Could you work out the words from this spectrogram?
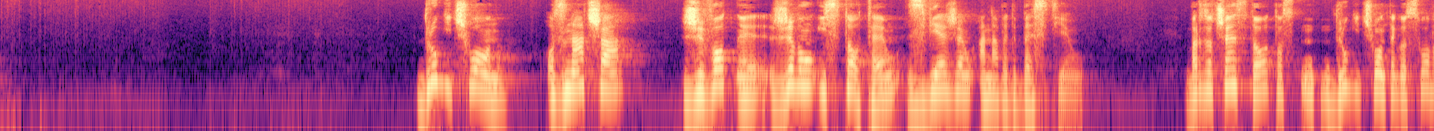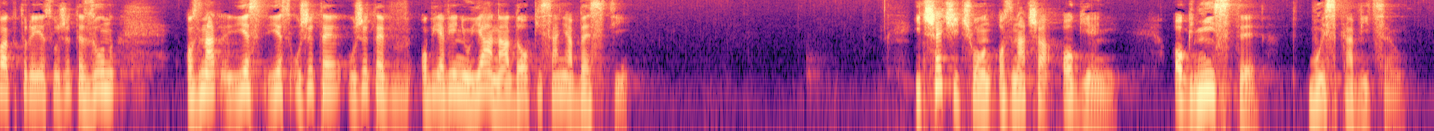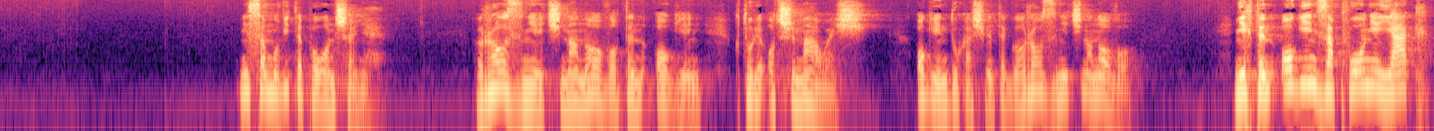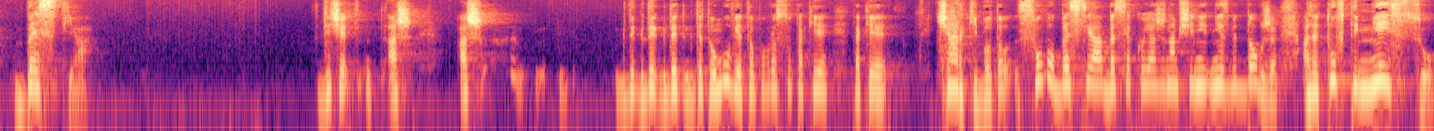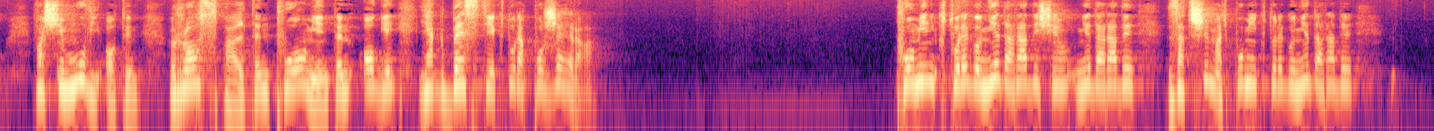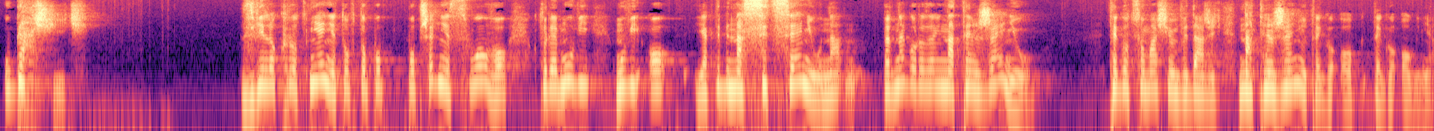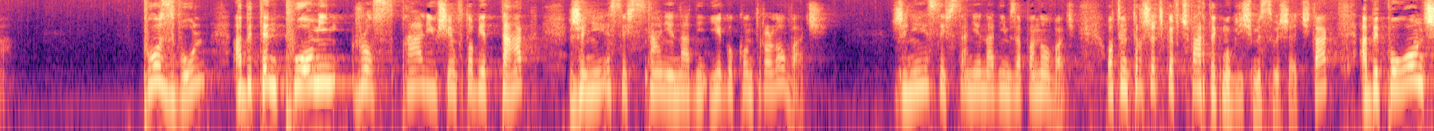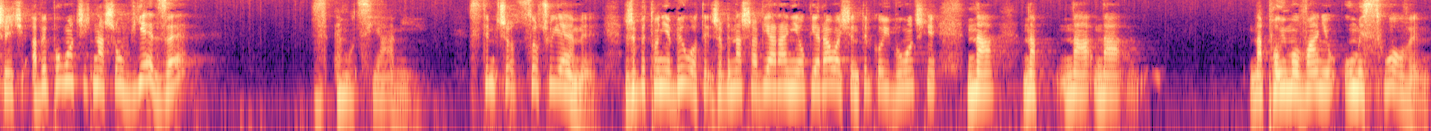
Drugi człon oznacza żywo, e, żywą istotę, zwierzę, a nawet bestię. Bardzo często to drugi człon tego słowa, który jest użyte, zun, jest, jest użyte, użyte w objawieniu Jana do opisania bestii. I trzeci człon oznacza ogień, ognisty, błyskawicę. Niesamowite połączenie. Roznieć na nowo ten ogień, który otrzymałeś. Ogień Ducha Świętego. Roznieć na nowo. Niech ten ogień zapłonie jak bestia. wiecie, aż, aż gdy, gdy, gdy, gdy to mówię, to po prostu takie, takie ciarki, bo to słowo bestia, bestia kojarzy nam się nie, niezbyt dobrze, ale tu w tym miejscu właśnie mówi o tym, rozpal ten płomień, ten ogień, jak bestię, która pożera. Płomień, którego nie da rady się, nie da rady zatrzymać, płomień, którego nie da rady ugasić. Zwielokrotnienie to, to poprzednie słowo, które mówi, mówi o jak gdyby nasyceniu, na, pewnego rodzaju natężeniu tego, co ma się wydarzyć, natężeniu tego, tego ognia. Pozwól, aby ten płomień rozpalił się w tobie tak, że nie jesteś w stanie nad nim, jego kontrolować. Że nie jesteś w stanie nad nim zapanować. O tym troszeczkę w czwartek mogliśmy słyszeć, tak? Aby połączyć, aby połączyć naszą wiedzę z emocjami, z tym, co, czujemy, żeby to nie było, żeby nasza wiara nie opierała się tylko i wyłącznie na, na, na, na, na pojmowaniu umysłowym.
